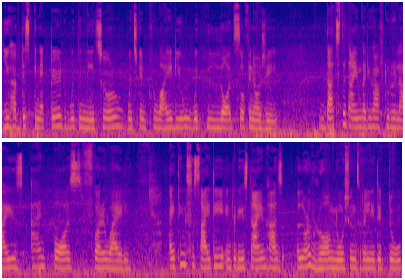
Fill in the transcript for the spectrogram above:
You have disconnected with the nature which can provide you with lots of energy. That's the time that you have to realize and pause for a while. I think society in today's time has a lot of wrong notions related to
